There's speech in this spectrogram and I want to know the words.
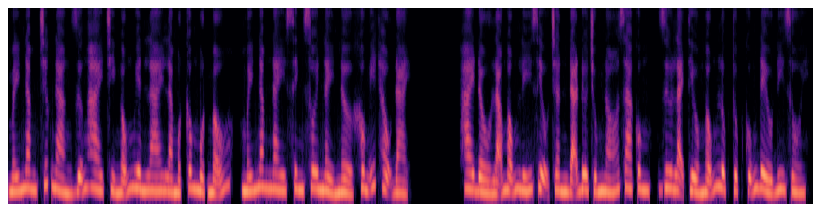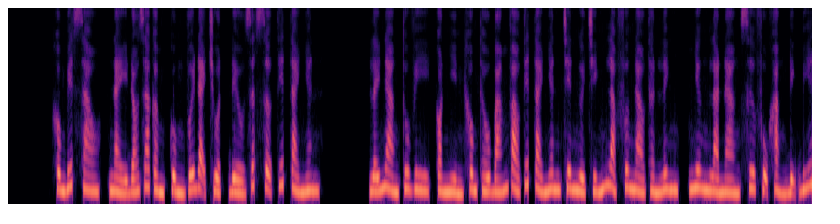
Mấy năm trước nàng dưỡng hai chỉ ngỗng nguyên lai là một công một mẫu, mấy năm nay sinh sôi nảy nở không ít hậu đại. Hai đầu lão ngỗng Lý Diệu Trân đã đưa chúng nó ra cung, dư lại tiểu ngỗng lục tục cũng đều đi rồi. Không biết sao, này đó ra cầm cùng với đại chuột đều rất sợ tiết tài nhân. Lấy nàng tu vi, còn nhìn không thấu bám vào tiết tài nhân trên người chính là phương nào thần linh, nhưng là nàng sư phụ khẳng định biết.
